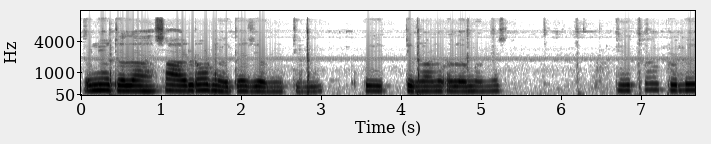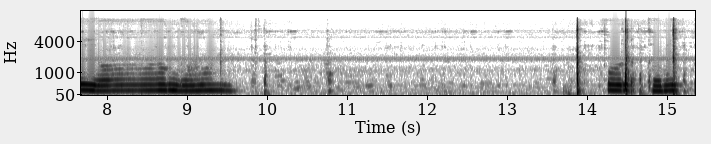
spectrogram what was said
Ini adalah salon ya guys yang di, dengan elemennya kita beli yang gimana organik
